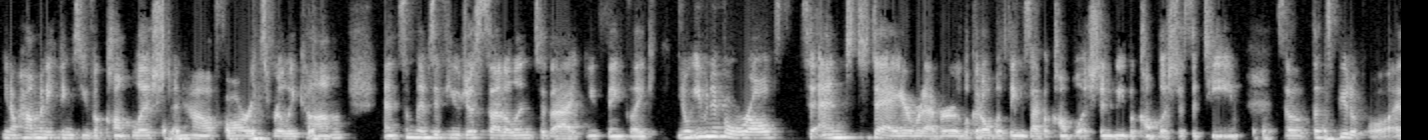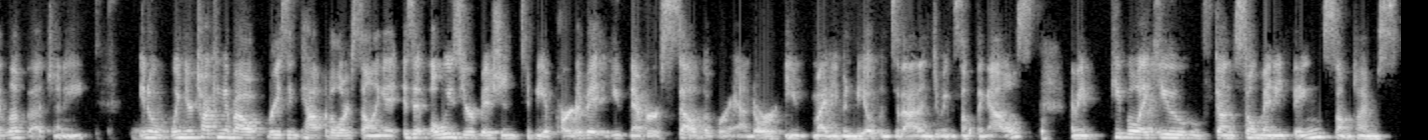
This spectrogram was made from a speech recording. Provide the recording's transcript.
you know, how many things you've accomplished and how far it's really come. And sometimes if you just settle into that, you think like, you know, even if it were all to end today or whatever, look at all the things I've accomplished and we've accomplished as a team. So that's beautiful. I love that, Jenny you know when you're talking about raising capital or selling it is it always your vision to be a part of it you'd never sell the brand or you might even be open to that and doing something else i mean people like you who've done so many things sometimes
